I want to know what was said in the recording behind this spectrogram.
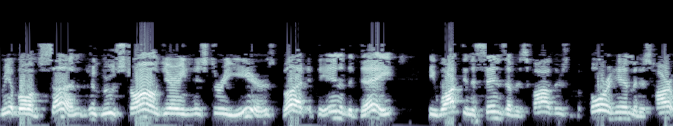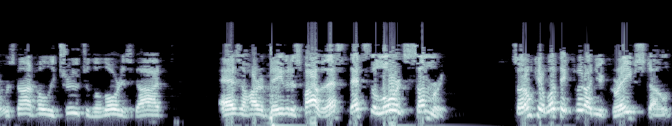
Rehoboam's son, who grew strong during his three years, but at the end of the day, he walked in the sins of his fathers before him, and his heart was not wholly true to the Lord his God, as the heart of David his father. That's that's the Lord's summary. So I don't care what they put on your gravestone.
